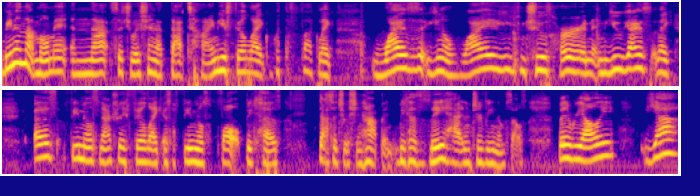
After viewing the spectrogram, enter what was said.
being in that moment and that situation at that time, you feel like, what the fuck? Like, why is it, you know, why you can choose her? And, and you guys, like, us females naturally feel like it's a female's fault because that situation happened, because they had intervened themselves. But in reality, yeah,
